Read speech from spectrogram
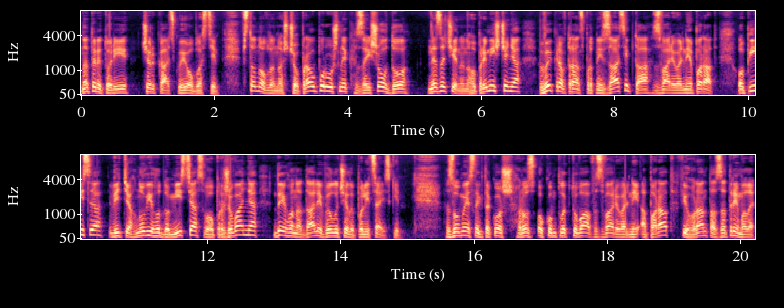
на території Черкаської області. Встановлено, що правопорушник зайшов до незачиненого приміщення, викрав транспортний засіб та зварювальний апарат. Опісля відтягнув його до місця свого проживання, де його надалі вилучили поліцейські. Зловмисник також розокомплектував зварювальний апарат. Фігуранта затримали.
